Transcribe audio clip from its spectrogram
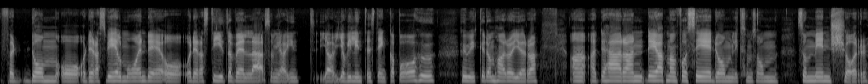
för dem och, och deras välmående och, och deras tidtabeller som jag inte, jag, jag vill inte ens tänka på hur, hur mycket de har att göra. Uh, att det, här, det är att man får se dem liksom som, som människor.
